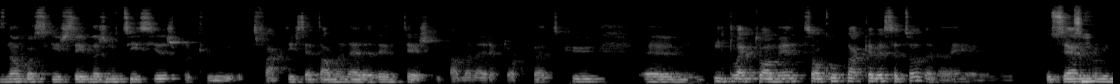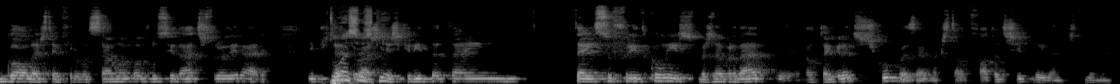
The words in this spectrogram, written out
de não conseguir sair das notícias, porque de facto isto é de tal maneira dantesco e de tal maneira preocupante que hum, intelectualmente ocupa a cabeça toda, não é? O cérebro engole esta informação a uma velocidade extraordinária. E portanto, eu achas acho que que- a escrita tem, tem sofrido com isso, mas na verdade não tem grandes desculpas, é uma questão de falta de disciplina neste momento.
